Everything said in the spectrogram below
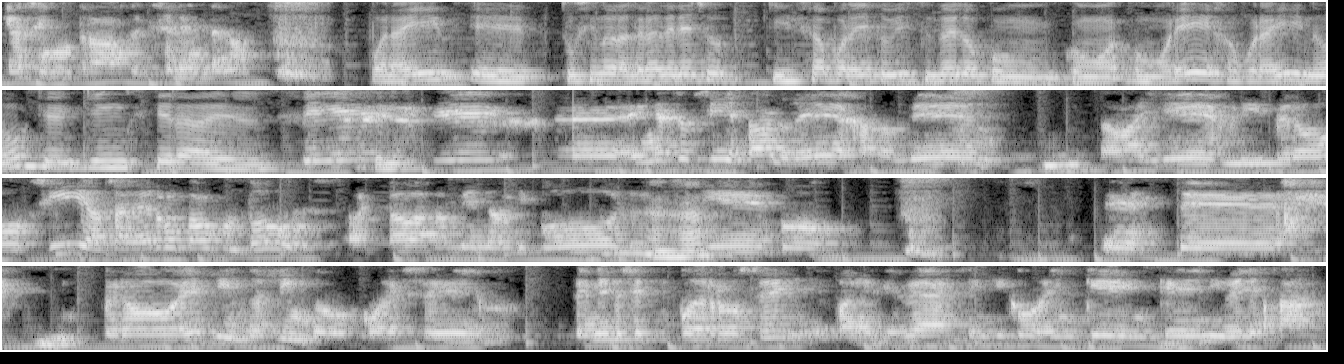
que hacen un trabajo excelente, ¿no? Por ahí, eh, tú siendo lateral derecho, quizá por ahí tuviste un duelo con, con, con Oreja, por ahí, ¿no? ¿Quién, quién era el...? Sí, sí, sí. Eh, en eso sí estaba Loreja también, estaba Jeffrey, pero sí, o sea, he rotado con todos. Estaba también Andy Paul en ese tiempo. Este, pero es lindo, es lindo pues, eh, tener ese tipo de roce para que veas en qué, en qué, en qué nivel estás.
